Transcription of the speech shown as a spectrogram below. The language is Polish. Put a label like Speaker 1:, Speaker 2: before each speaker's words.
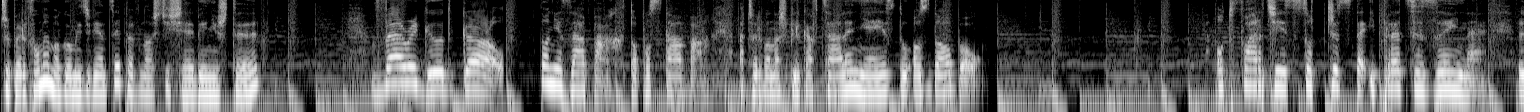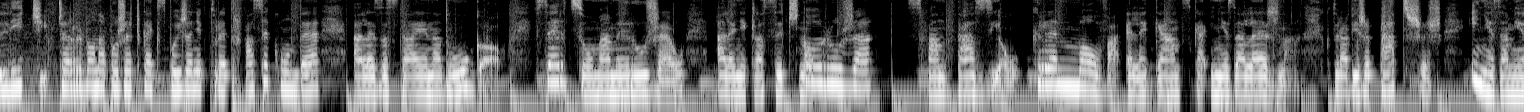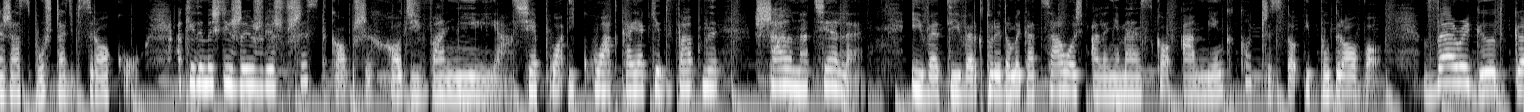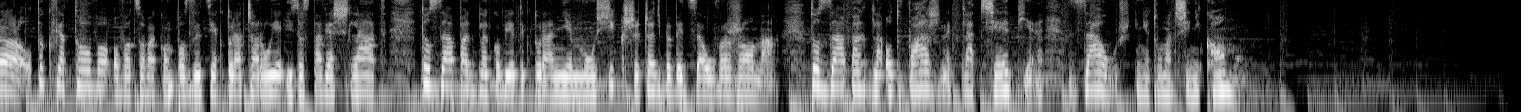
Speaker 1: Czy perfumy mogą mieć więcej pewności siebie niż ty? Very good girl. To nie zapach, to postawa, a czerwona szpilka wcale nie jest tu ozdobą. Otwarcie jest soczyste i precyzyjne. Lici czerwona porzeczka jak spojrzenie, które trwa sekundę, ale zostaje na długo. W sercu mamy różę, ale nie klasyczną. To róża z fantazją, kremowa, elegancka i niezależna, która wie, że patrzysz i nie zamierza spuszczać wzroku. A kiedy myślisz, że już wiesz wszystko, przychodzi wanilia, ciepła i kładka jak jedwabny szal na ciele. I vetiver, który domyka całość, ale nie męsko, a miękko, czysto i pudrowo. Very good girl. To kwiatowo-owocowa kompozycja, która czaruje i zostawia ślad. To zapach dla kobiety, która nie musi krzyczeć, by być zauważona. To zapach dla odważnych, dla ciebie. Załóż i nie tłumacz się nikomu.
